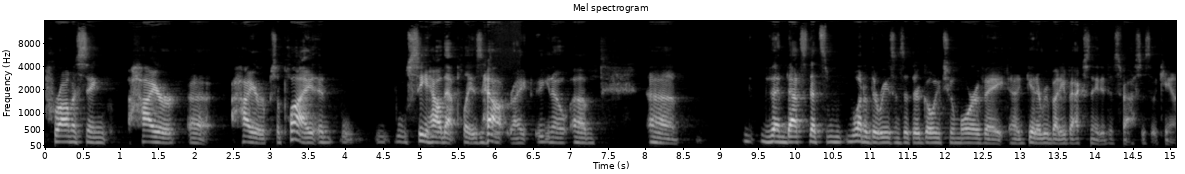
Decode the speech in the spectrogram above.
promising higher uh, higher supply, and we'll see how that plays out, right? You know, um, uh, then that's that's one of the reasons that they're going to more of a uh, get everybody vaccinated as fast as they can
